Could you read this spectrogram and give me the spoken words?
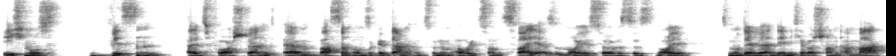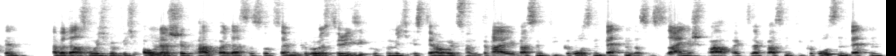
Ich muss wissen als Vorstand, ähm, was sind unsere Gedanken zu einem Horizont 2, also neue Services, neue Modelle, an denen ich aber schon am Markt bin aber das, wo ich wirklich Ownership habe, weil das ist sozusagen das größte Risiko für mich, ist der Horizont 3. Was sind die großen Wetten? Das ist seine Sprache, gesagt, was sind die großen Wetten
